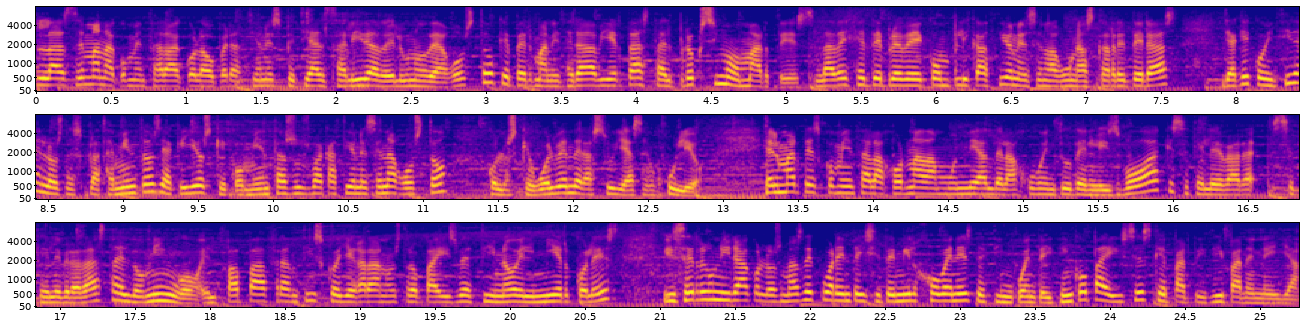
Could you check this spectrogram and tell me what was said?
La semana comenzará con la operación especial salida del 1 de agosto, que permanecerá abierta hasta el próximo martes. La DGT prevé complicaciones en algunas carreteras, ya que coinciden los desplazamientos de aquellos que comienzan sus vacaciones en agosto con los que vuelven de las suyas en julio. El martes comienza la Jornada Mundial de la Juventud en Lisboa, que se celebrará, se celebrará hasta el domingo. El Papa Francisco llegará a nuestro país vecino el miércoles y se reunirá con los más de 47.000 jóvenes de 55 países que participan en ella.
